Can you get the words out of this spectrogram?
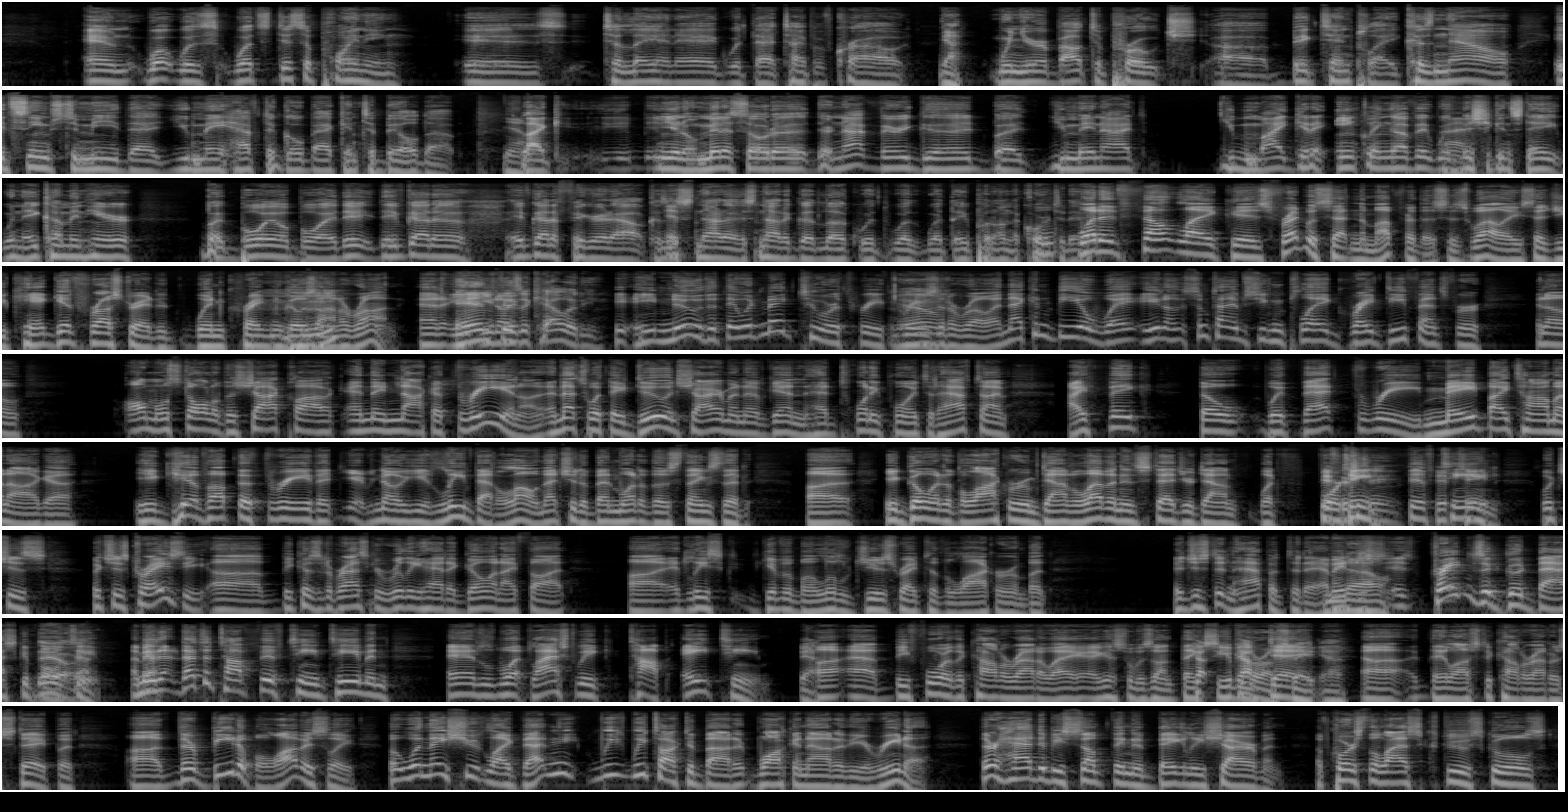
And what was what's disappointing is to lay an egg with that type of crowd Yeah. when you're about to approach uh, Big Ten play, because now it seems to me that you may have to go back into build up. Yeah. Like, you know, Minnesota, they're not very good, but you may not, you might get an inkling of it with Right. Michigan State when they come in here. But boy, oh boy, they they've got to they've got to figure it out because it's not a it's not a good look with, with what they put on the court today. What it felt like is Fred was setting them up for this as well. He said you can't get frustrated when Creighton goes on a run, and, he- Mm-hmm. and you know, physicality. he, he knew that they would make two or three threes Yeah. in a row, and that can be a way. You know, sometimes you can play great defense for you know almost all of the shot clock, and they knock a three in on it, and that's what they do. And Scheierman again had 20 points at halftime. I think though with that three made by Tominaga, you give up the three that you know you leave that alone. That should have been one of those things that. Uh, you go into the locker room down 11. Instead, you're down what 14, 15. 15, which is which is crazy uh, because Nebraska really had it going. I thought uh, at least give them a little juice right to the locker room, but it just didn't happen today. I mean, No. it's, it's, Creighton's a good basketball team. I mean, that, that's a top 15 team, and and what last week top eight team. Yeah. Uh, uh, before the Colorado, I, I guess it was on Thanksgiving Colorado Day. State, yeah. uh, they lost to Colorado State, but uh, they're beatable, obviously. But when they shoot like that, and we we talked about it walking out of the arena, there had to be something in Bailey Scheierman. Of course, the last two schools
